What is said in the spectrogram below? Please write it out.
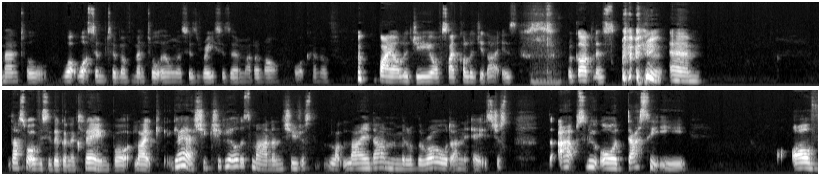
mental what what symptom of mental illness is racism. I don't know what kind of biology or psychology that is. Regardless, um, that's what obviously they're going to claim. But like, yeah, she she killed this man and she was just lying down in the middle of the road, and it's just the absolute audacity of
